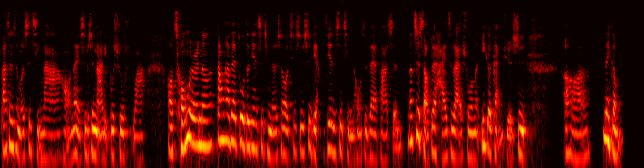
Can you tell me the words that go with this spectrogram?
发生什么事情啦？好，那你是不是哪里不舒服啊？好，从而呢，当他在做这件事情的时候，其实是两件事情同时在发生。那至少对孩子来说呢，一个感觉是，啊、那个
